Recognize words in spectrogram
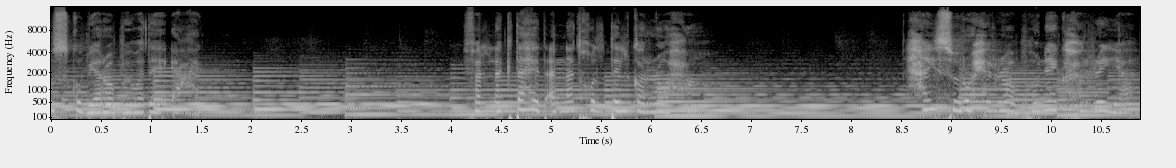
أسكب يا رب ودائعك. فلنجتهد أن ندخل تلك الراحة. حيث روح الرب هناك حرية.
